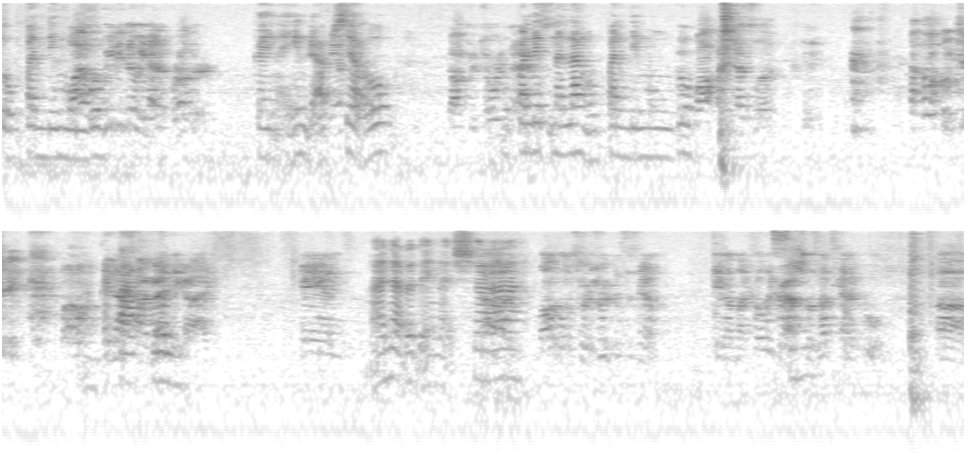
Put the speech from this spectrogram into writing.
Wow, pandimunggo. we didn't know he had a brother. Kay na end up siya og Dr. Jordan mupalit X, na lang og who pandimunggo. bought my Tesla. Oh, okay. Wow. Ang And that's how I met katakol. the guy. And Ana ra day na siya. uh, long, long story short, this is him. And I'm like, holy crap, so that's kind of cool. Um,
